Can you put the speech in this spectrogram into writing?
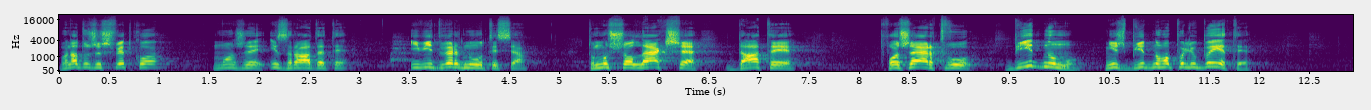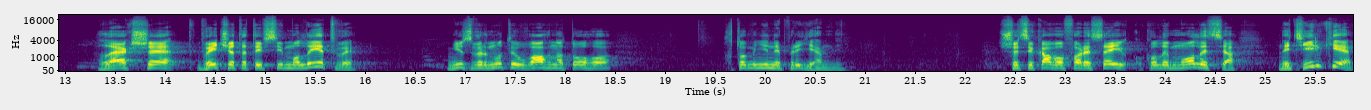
вона дуже швидко може і зрадити, і відвернутися, тому що легше дати пожертву бідному, ніж бідного полюбити. Легше вичитати всі молитви, ніж звернути увагу на того, хто мені неприємний. Що цікаво, фарисей, коли молиться, не тільки,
